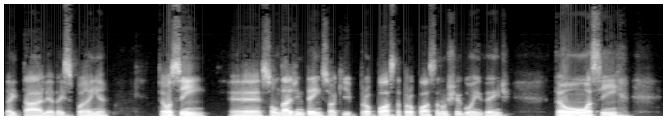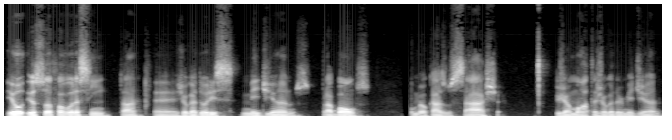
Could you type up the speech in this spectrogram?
Da Itália, da Espanha. Então, assim, é, sondagem tem, só que proposta, proposta não chegou, entende? Então, assim, eu, eu sou a favor, assim, tá? É, jogadores medianos para bons, como é o caso do Sacha, Jamota, jogador mediano,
